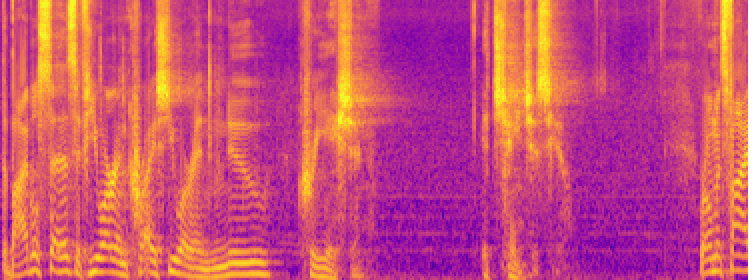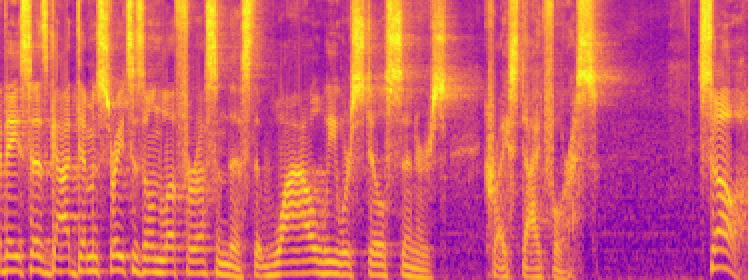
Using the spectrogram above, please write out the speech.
The Bible says if you are in Christ, you are a new creation. It changes you. Romans 5 8 says, God demonstrates his own love for us in this, that while we were still sinners, Christ died for us. So,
